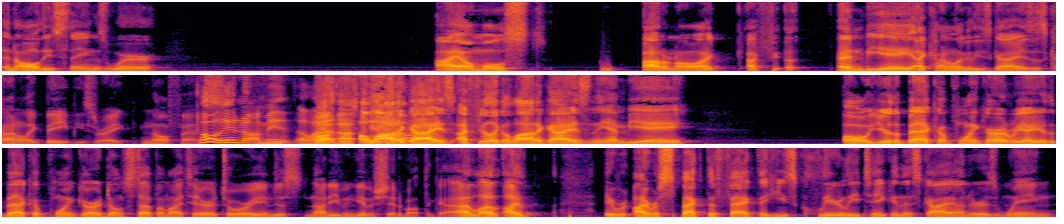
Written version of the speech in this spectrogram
and all these things where I almost I don't know, I I feel. NBA, I kind of look at these guys as kind of like babies, right? No offense. Oh, you know, I mean, a lot But of these a, a lot of guys, I feel like a lot of guys in the NBA. Oh, you're the backup point guard. Well, yeah, you're the backup point guard. Don't step on my territory and just not even give a shit about the guy. I, I, I, I respect the fact that he's clearly taken this guy under his wing,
